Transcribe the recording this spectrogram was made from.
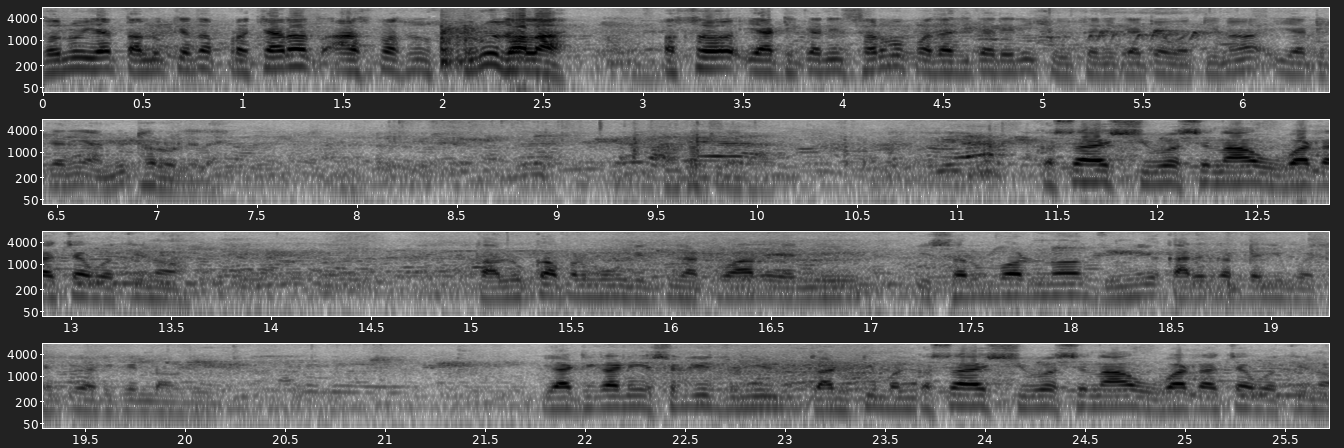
जणू या तालुक्याचा प्रचारच आजपासून सुरू झाला. असं या ठिकाणी सर्व पदाधिकारी आणि शिवसैनिकाच्या वतीनं या ठिकाणी आम्ही ठरवलेलं आहे. कसं आहे शिवसेना उभाटाच्या वतीनं तालुका प्रमुख नितीन अटवार यांनी ही सर्व जुनी कार्यकर्त्यांची बैठक या ठिकाणी लावली होती. या ठिकाणी सगळी जुनी जाणती म्हण कसं आहे शिवसेना उभाटाच्या वतीनं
